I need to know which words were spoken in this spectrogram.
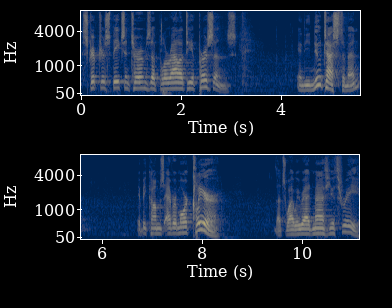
Scripture speaks in terms of plurality of persons. In the New Testament, it becomes ever more clear. That's why we read Matthew 3.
